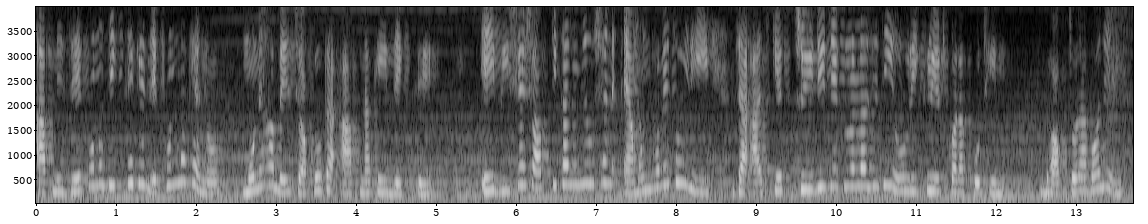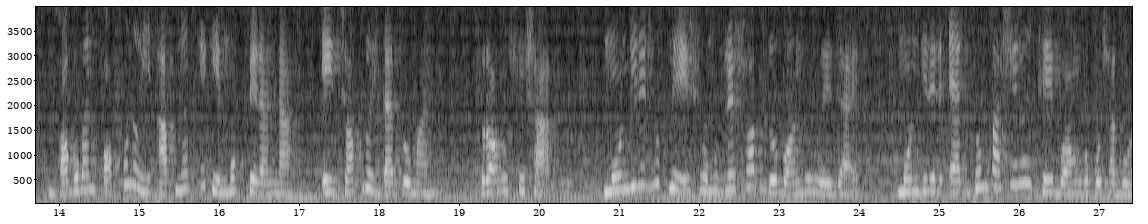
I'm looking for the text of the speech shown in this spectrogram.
আপনি যে কোনো দিক থেকে দেখুন না কেন, মনে হবে চক্রটা আপনাকেই দেখছে। এই বিশেষ অপটিক্যাল ইলিউশন এমনভাবে তৈরি যা আজকের থ্রি ডি টেকনোলজি দিয়েও রিক্রিয়েট করা কঠিন। ভক্তরা বলেন, ভগবান কখনোই আপনার থেকে মুখ ফেরান না, এই চক্রই তার প্রমাণ। রহস্য সাত। মন্দিরে ঢুকলে সমুদ্রের শব্দ বন্ধ হয়ে যায়। মন্দিরের একদম পাশে রয়েছে বঙ্গোপসাগর,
